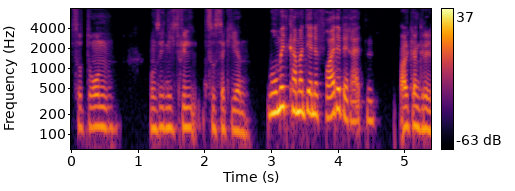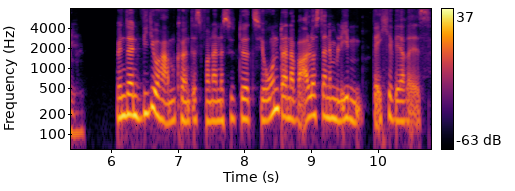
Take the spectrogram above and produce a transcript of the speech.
zu tun und sich nicht viel zu sekieren. Womit kann man dir eine Freude bereiten? Balkan Grill. Wenn du ein Video haben könntest von einer Situation deiner Wahl aus deinem Leben, welche wäre es?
